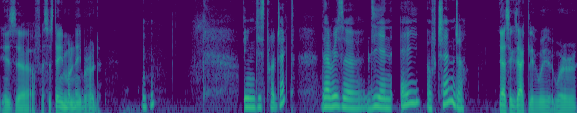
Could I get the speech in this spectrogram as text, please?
is uh, of a sustainable neighborhood. In this project, there is a DNA of change. Yes, exactly. We, we're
